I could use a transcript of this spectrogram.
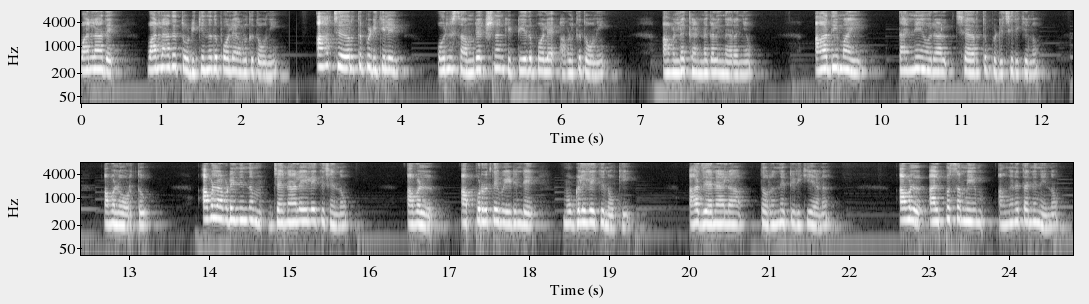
വല്ലാതെ വല്ലാതെ തുടിക്കുന്നത് പോലെ അവൾക്ക് തോന്നി. ആ ചേർത്ത് പിടിക്കലിൽ ഒരു സംരക്ഷണം കിട്ടിയതുപോലെ അവൾക്ക് തോന്നി. അവളുടെ കണ്ണുകൾ നിറഞ്ഞു. ആദ്യമായി തന്നെ ഒരാൾ ചേർത്ത് പിടിച്ചിരിക്കുന്നു. അവൾ ഓർത്തു. അവൾ അവിടെ നിന്നും ജനാലയിലേക്ക് ചെന്നു. അവൾ അപ്പുറത്തെ വീടിന്റെ മുകളിലേക്ക് നോക്കി. ആ ജനാല തുറന്നിട്ടിരിക്കുകയാണ്. അവൾ അല്പസമയം അങ്ങനെ തന്നെ നിന്നു.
